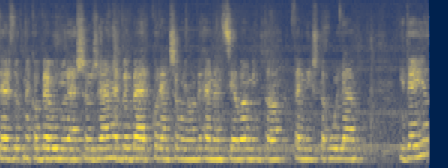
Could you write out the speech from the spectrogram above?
szerzőknek a bevonulása a zsánerbe, bár korán sem olyan vehemenciával, mint a feminista hullám idején.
